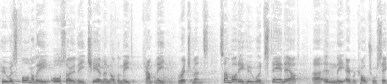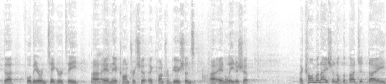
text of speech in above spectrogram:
who was formerly also the chairman of the meat company Richmond's, somebody who would stand out uh, in the agricultural sector for their integrity uh, and their uh, contributions uh, and leadership. A combination of the budget day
